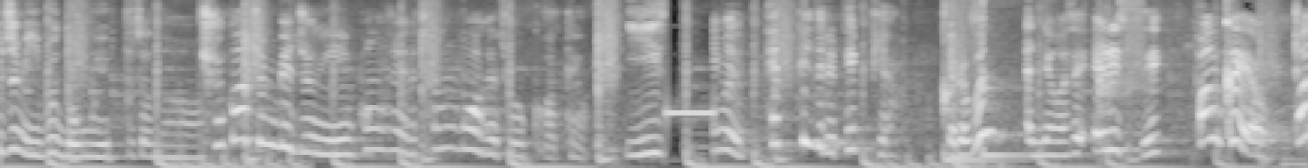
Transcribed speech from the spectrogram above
요즘 이분 너무 예쁘잖아. 휴가 준비 중인 펑션에도 참고하기 좋을 것 같아요. 이 X님은 해피들의 해피야. 여러분, 안녕하세요. 에리스 펑크예요. 와!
